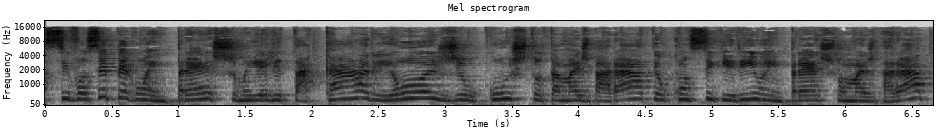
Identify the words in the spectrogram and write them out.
se você pegou um empréstimo e ele tá caro e hoje o custo tá mais barato, eu conseguiria um empréstimo mais barato?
